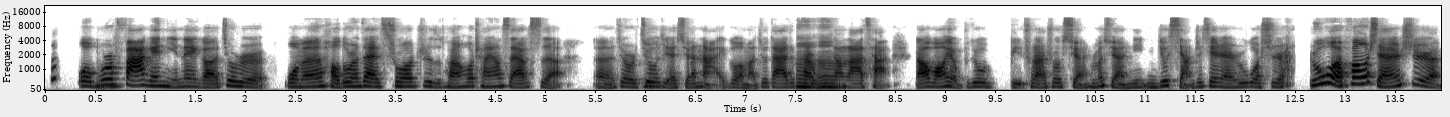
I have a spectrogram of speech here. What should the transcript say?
我不是发给你那个，就是我们好多人在说质子团和长江四 F 四。嗯，就是纠结选哪一个嘛，就大家就开始互相拉踩，然后网友不就比出来说选什么选你，你就想这些人如果是 如果封神是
